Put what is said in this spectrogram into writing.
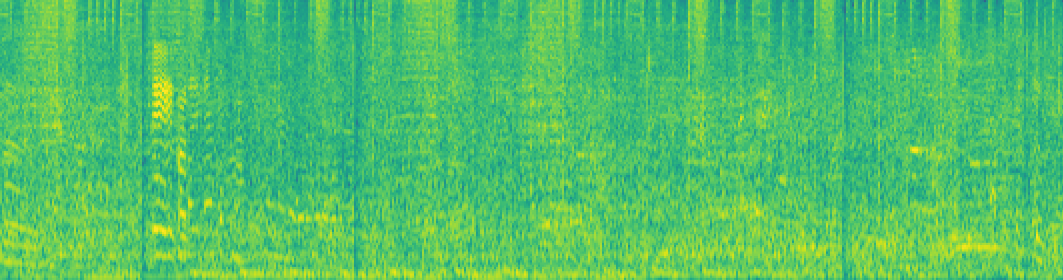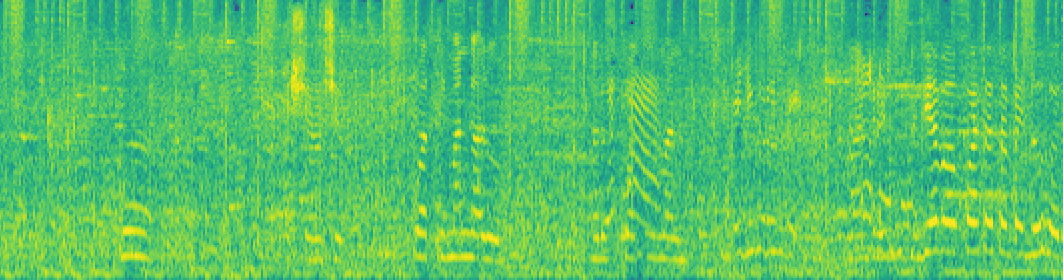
Eh, Wah. Asyik, asyik. Kuat iman gak lu? Harus kuat iman. Sampai juhur nanti. Maghrib. Dia bawa puasa sampai zuhur.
